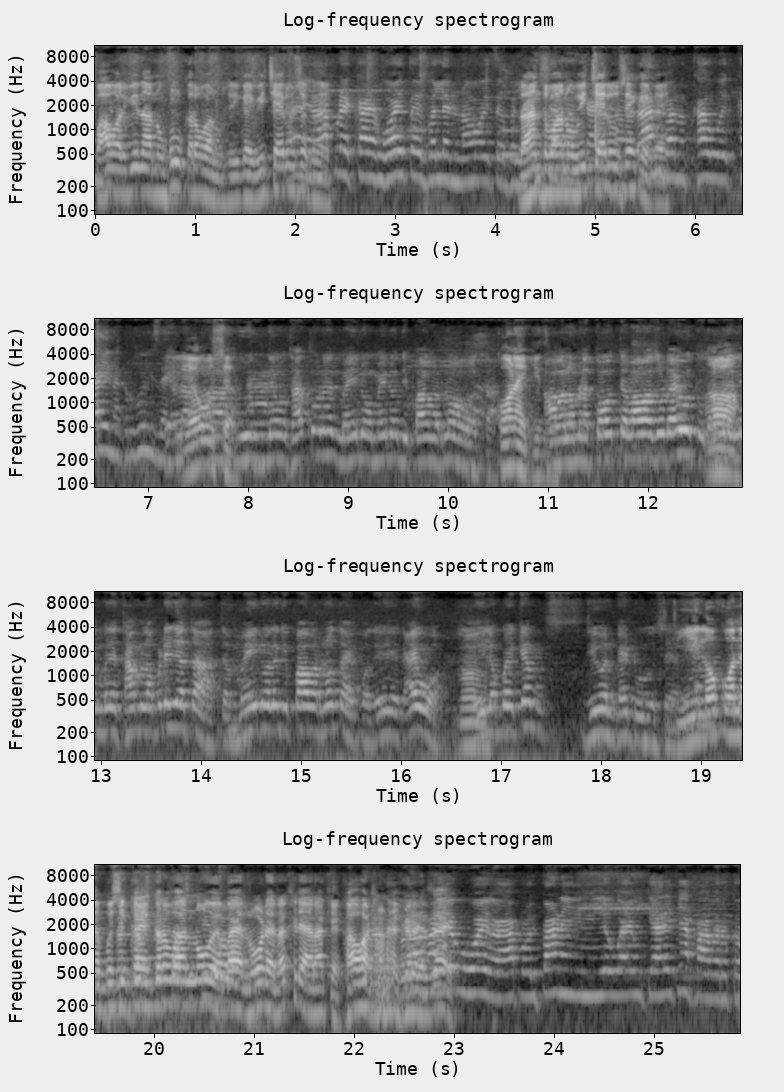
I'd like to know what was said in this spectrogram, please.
પાવર વિનાનું શું કરવાનું છે? કઈ વિચાર્યું છે કે આપણે કાંઈ હોય તો ભલે ન હોય તો ભલે. રાંધવાનું વિચાર્યું છે કે કાંઈ? ખાવું હોય ખાઈ હુઈ જાય. એવું છે. દૂધ ને એવું થતું ને મહિનો મહિનો થી પાવર ન હોતા. કોણે કીધું? હાલ હમણાં તોતે વાવાઝોડું આવ્યું હતું તો. બધે થાંભલા પડી જતા. તો મહિનો લગી પાવર નહોતો આપ્યો તો એક આવ્યો. એ લોકોએ કેમ જીવન કાઢવું છે. એ લોકોને પછી કઈ કરવાનું ન હોય બાય રોડે રખડ્યા રાખે ખાવા ટાણા કરે જાય. એવું હોય આપણે પાણી એવું આવ્યું ત્યારે ક્યાં પાવર હતો?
